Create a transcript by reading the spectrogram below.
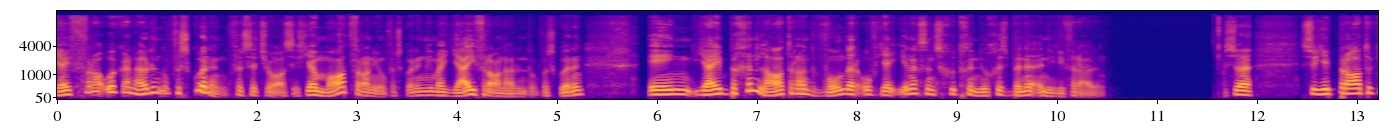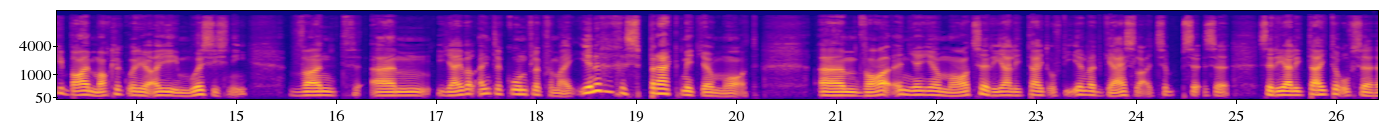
Jy vra ook aanhoudend om verskoning vir situasies. Jou maat vra nie om verskoning nie, maar jy vra aanhoudend om verskoning en jy begin later aan wonder of jy enigstens goed genoeg is binne in hierdie verhouding. So so jy praat ook nie baie maklik oor jou eie emosies nie want ehm um, jy wil eintlik konflik vir my. Enige gesprek met jou maat ehm um, waarin jy jou maat se realiteit of die een wat gaslight se se se se realiteite of se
